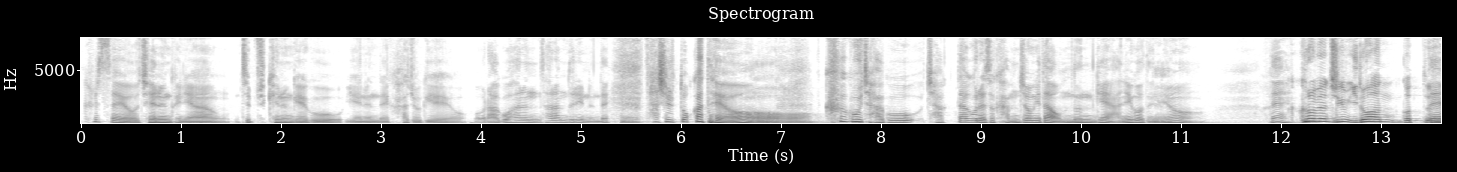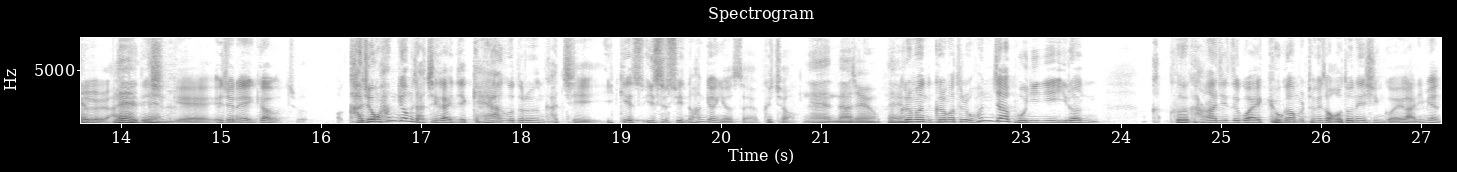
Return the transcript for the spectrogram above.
글쎄요. 쟤는 그냥 집 지키는 개고 얘는 내 가족이에요. 라고 하는 사람들이 있는데 네. 사실 똑같아요. 어. 크고 작고 작다고 그래서 감정이 다 없는 게 아니거든요. 네. 그러면 지금 이러한 것들을 네, 알게 네, 되신 게 예전에 그러니까 가정 환경 자체가 이제 개하고들은 같이 있게 있을 수 있는 환경이었어요. 그렇죠? 네, 맞아요. 네. 그러면 그런 것들을 혼자 본인이 이런 가- 그 강아지들과의 교감을 통해서 얻어내신 거예요? 아니면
